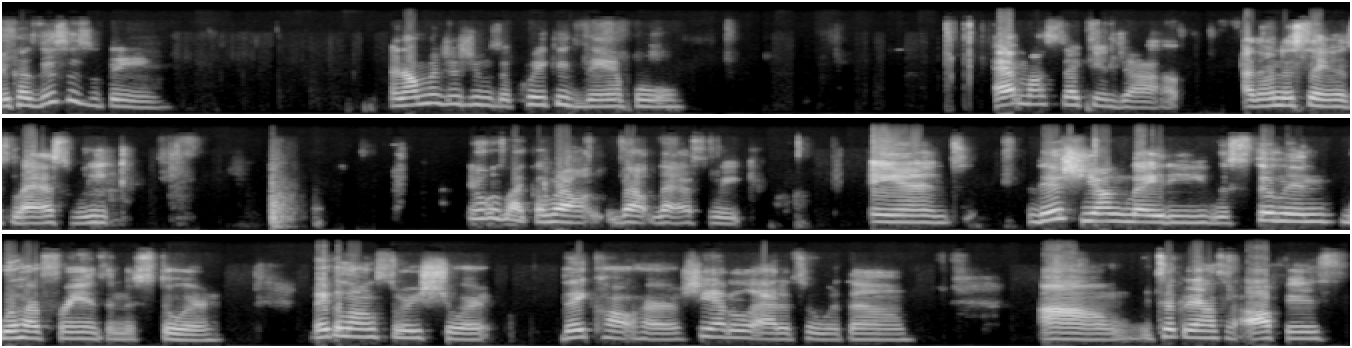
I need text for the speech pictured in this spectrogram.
Because this is the thing, and I'm gonna just use a quick example. At my second job, I don't want to say it was last week. It was like around about last week. And this young lady was still in with her friends in the store. Make a long story short, they caught her. She had a little attitude with them. Um, we took her down to the office.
